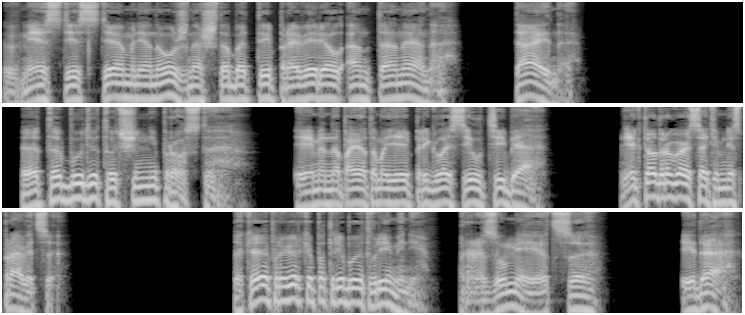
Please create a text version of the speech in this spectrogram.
«Вместе с тем мне нужно, чтобы ты проверил Антонена. Тайно». «Это будет очень непросто. Именно поэтому я и пригласил тебя. Никто другой с этим не справится». «Такая проверка потребует времени». «Разумеется. И да,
